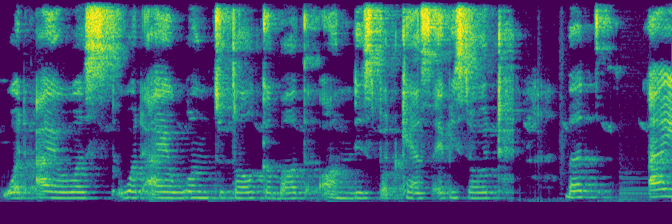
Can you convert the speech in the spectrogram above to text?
what I was what I want to talk about on this podcast episode, but I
